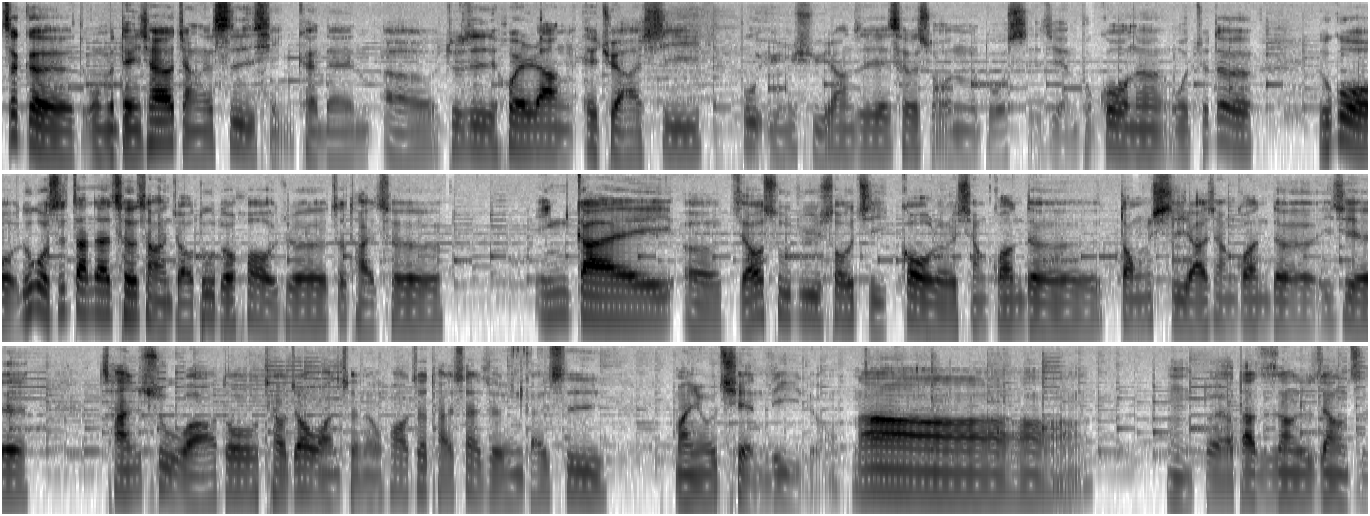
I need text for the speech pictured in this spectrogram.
这个我们等一下要讲的事情，可能呃就是会让 HRC 不允许让这些车手那么多时间。不过呢，我觉得如果如果是站在车厂的角度的话，我觉得这台车应该呃只要数据收集够了，相关的东西啊，相关的一些参数啊都调教完成的话，这台赛车应该是蛮有潜力的哦。那嗯，对啊，大致上是这样子。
